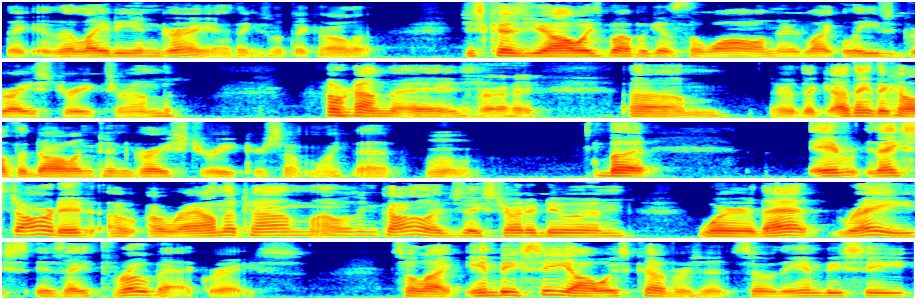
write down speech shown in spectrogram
The, the Lady in Gray, I think is what they call it. Just because you always bump against the wall and there's like leaves gray streaks around the around the edge. Right. Um, or the, I think they call it the Darlington Gray Streak or something like that. Hmm. But every, they started a, around the time I was in college. They started doing where that race is a throwback race. So like NBC always covers it. So the NBC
